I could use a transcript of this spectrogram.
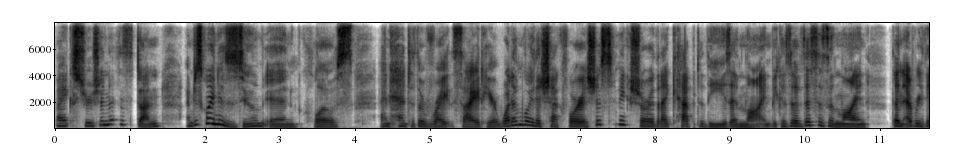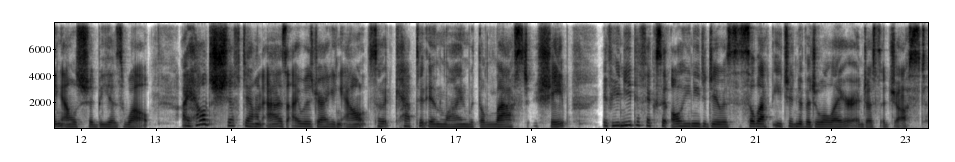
My extrusion is done. I'm just going to zoom in close and head to the right side here. What I'm going to check for is just to make sure that I kept these in line because if this is in line, then everything else should be as well. I held shift down as I was dragging out so it kept it in line with the last shape. If you need to fix it, all you need to do is select each individual layer and just adjust.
